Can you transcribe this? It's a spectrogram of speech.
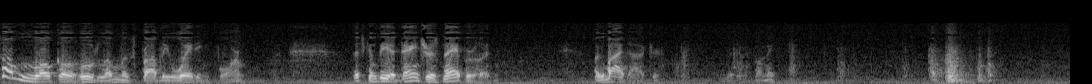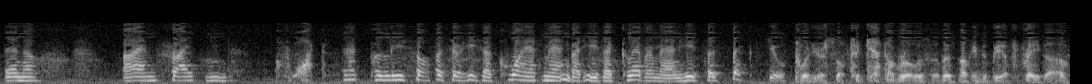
Some local hoodlum was probably waiting for him. This can be a dangerous neighborhood. Well, goodbye, Doctor. Mrs. Koenig. Benno, I'm frightened. Of what? That police officer, he's a quiet man, but he's a clever man. He suspects you. Pull yourself together, Rosa. There's nothing to be afraid of.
